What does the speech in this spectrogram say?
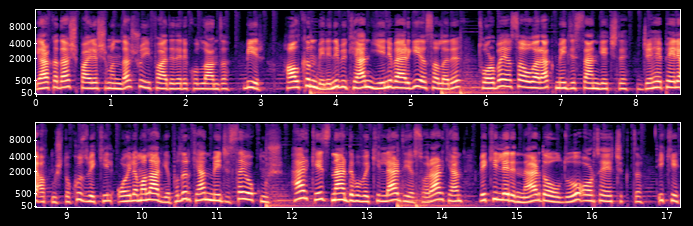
Yarkadaş paylaşımında şu ifadeleri kullandı. 1 halkın belini büken yeni vergi yasaları torba yasa olarak meclisten geçti. CHP'li 69 vekil oylamalar yapılırken mecliste yokmuş. Herkes nerede bu vekiller diye sorarken vekillerin nerede olduğu ortaya çıktı. 2.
